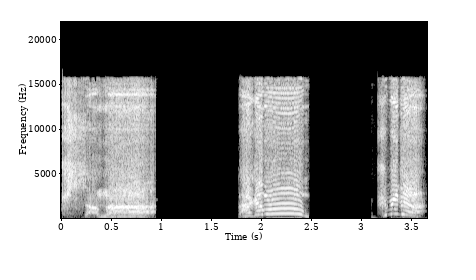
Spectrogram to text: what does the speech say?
貴様。バカモン。首だ。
